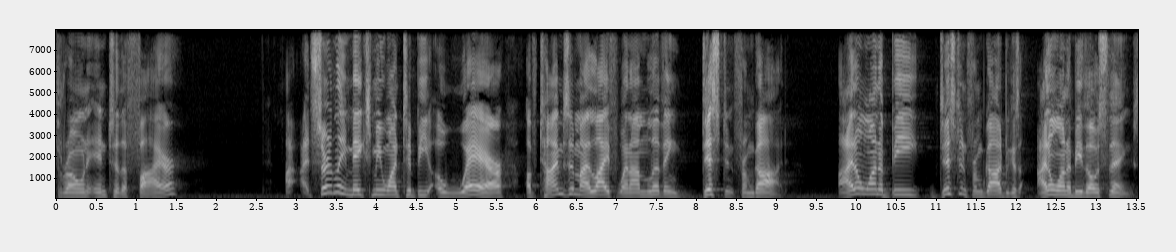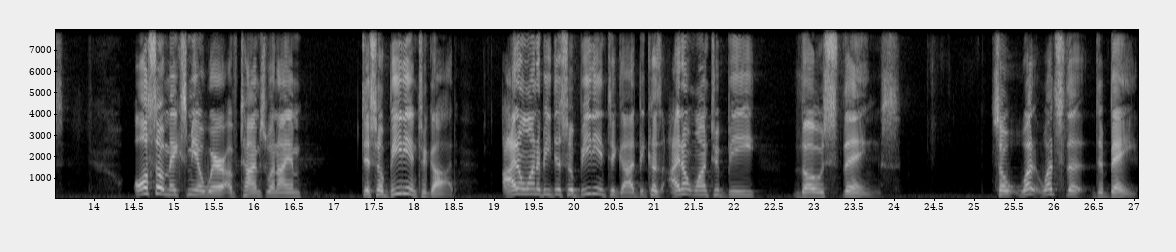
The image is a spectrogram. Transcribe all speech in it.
thrown into the fire. It certainly makes me want to be aware of times in my life when I'm living distant from God. I don't want to be distant from God because I don't want to be those things. Also makes me aware of times when I am disobedient to God. I don't want to be disobedient to God because I don't want to be those things. So, what, what's the debate?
